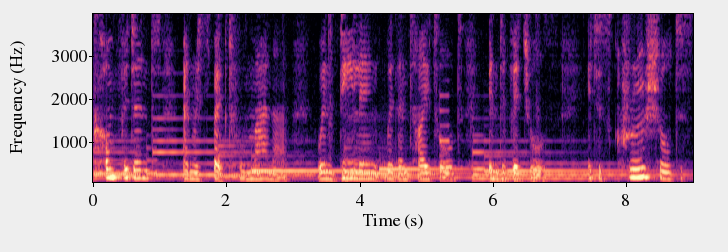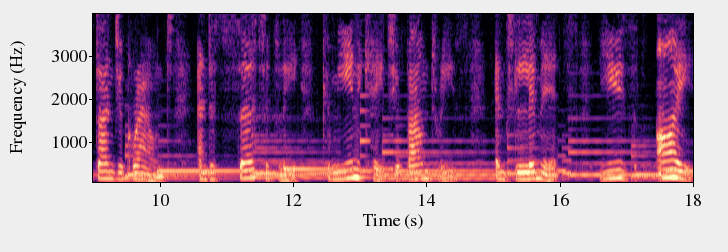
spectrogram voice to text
confident and respectful manner when dealing with entitled individuals. It is crucial to stand your ground and assertively communicate your boundaries and limits. Use I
